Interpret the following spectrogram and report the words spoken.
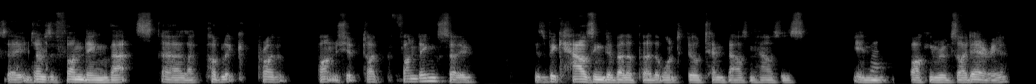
So in terms of funding, that's uh, like public-private partnership type of funding. So there's a big housing developer that want to build 10,000 houses in wow. Barking Riverside area.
